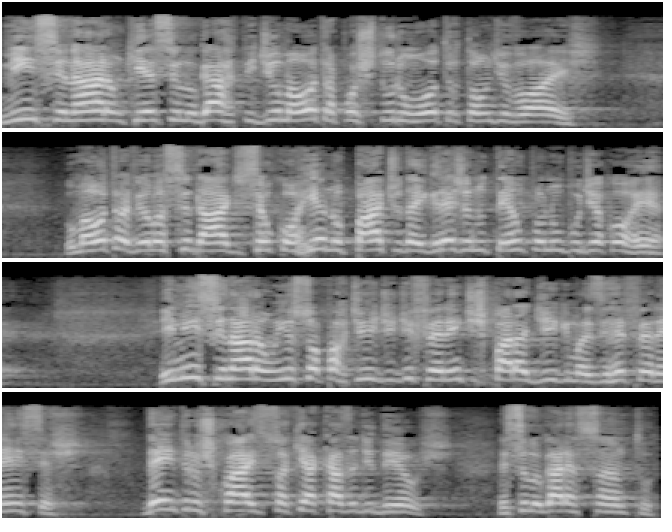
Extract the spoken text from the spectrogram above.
me ensinaram que esse lugar pedia uma outra postura, um outro tom de voz uma outra velocidade. Se eu corria no pátio da igreja, no templo, eu não podia correr. E me ensinaram isso a partir de diferentes paradigmas e referências, dentre os quais isso aqui é a casa de Deus. Esse lugar é santo.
